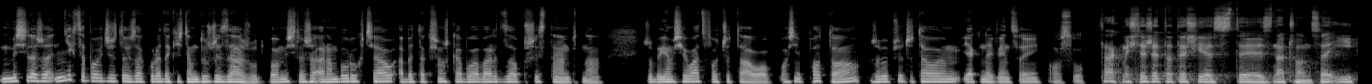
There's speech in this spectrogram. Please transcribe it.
myślę, że nie chcę powiedzieć, że to jest akurat jakiś tam duży zarzut, bo myślę, że Aramburu chciał, aby ta książka była bardzo przystępna, żeby ją się łatwo czytało, właśnie po to, żeby przeczytało jak najwięcej osób. Tak, myślę, że to też jest y, znaczące i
